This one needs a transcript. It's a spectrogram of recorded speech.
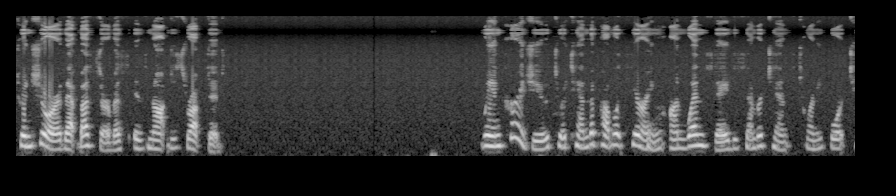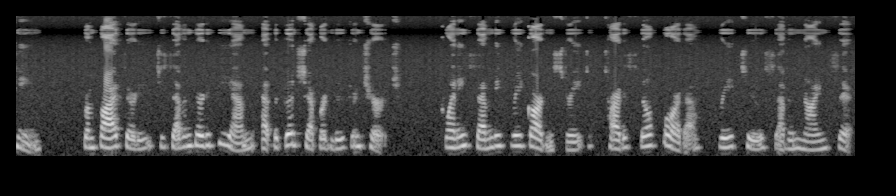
to ensure that bus service is not disrupted. We encourage you to attend the public hearing on Wednesday, December 10, 2014, from 5.30 to 7.30 p.m. at the Good Shepherd Lutheran Church, 2073 Garden Street, Titusville, Florida, 32796.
